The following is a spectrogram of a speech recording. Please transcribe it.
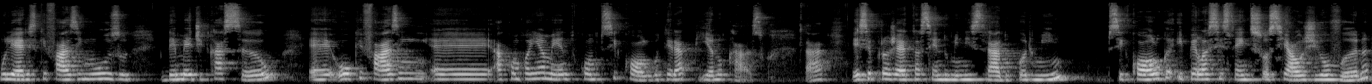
mulheres que fazem uso de medicação é, ou que fazem é, acompanhamento com psicólogo, terapia no caso. Tá? Esse projeto está sendo ministrado por mim, psicóloga, e pela assistente social Giovana,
